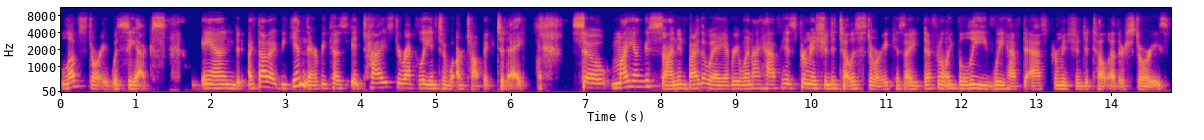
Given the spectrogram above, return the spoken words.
love story with CX. And I thought I'd begin there because it ties directly into our topic today. So, my youngest son, and by the way, everyone, I have his permission to tell his story because I definitely believe we have to ask permission to tell other stories.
